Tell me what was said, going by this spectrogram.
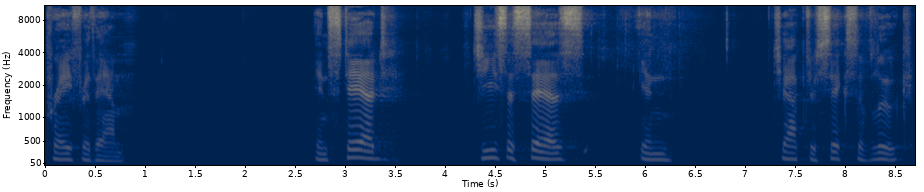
pray for them. Instead, Jesus says in chapter 6 of Luke,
